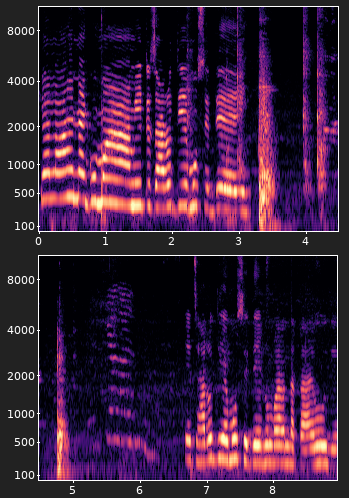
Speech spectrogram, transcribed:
কেলা হয় না ঘুমা আমি একটু ঝাড়ু দিয়ে মুছে দেই। এই ঝাড়ু দিয়ে মুছে দেই বারান্দাটা, ওই যে।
